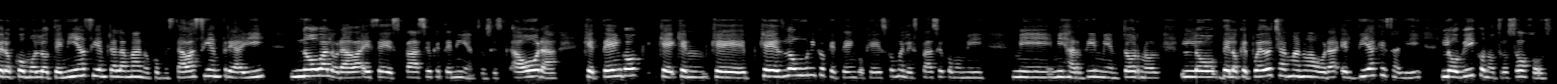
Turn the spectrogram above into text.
pero como lo tenía siempre a la mano, como estaba siempre ahí, no valoraba ese espacio que tenía. Entonces, ahora que tengo, que, que, que, es lo único que tengo, que es como el espacio, como mi, mi, mi, jardín, mi entorno, lo, de lo que puedo echar mano ahora, el día que salí, lo vi con otros ojos,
